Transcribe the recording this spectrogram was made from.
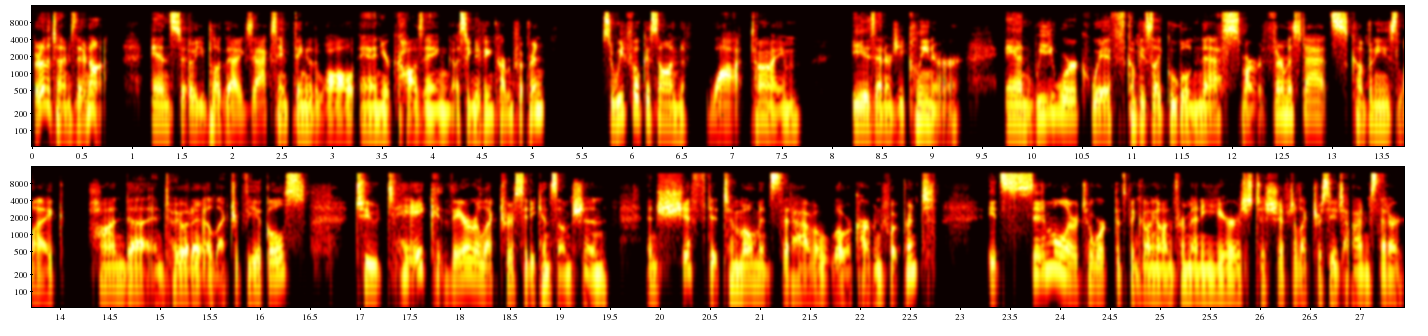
But other times they're not. And so you plug that exact same thing to the wall and you're causing a significant carbon footprint. So we focus on watt time is energy cleaner. And we work with companies like Google Nest smart thermostats, companies like Honda and Toyota electric vehicles to take their electricity consumption and shift it to moments that have a lower carbon footprint it's similar to work that's been going on for many years to shift electricity times that are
